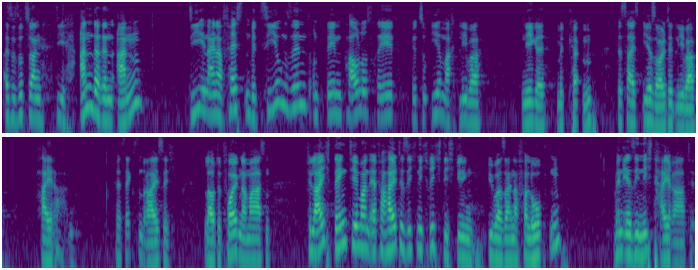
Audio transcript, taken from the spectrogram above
also sozusagen die anderen an, die in einer festen Beziehung sind und denen Paulus rät, wird zu ihr macht lieber Nägel mit Köppen. Das heißt, ihr solltet lieber heiraten. Vers 36 lautet folgendermaßen, vielleicht denkt jemand, er verhalte sich nicht richtig gegenüber seiner Verlobten, wenn er sie nicht heiratet.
